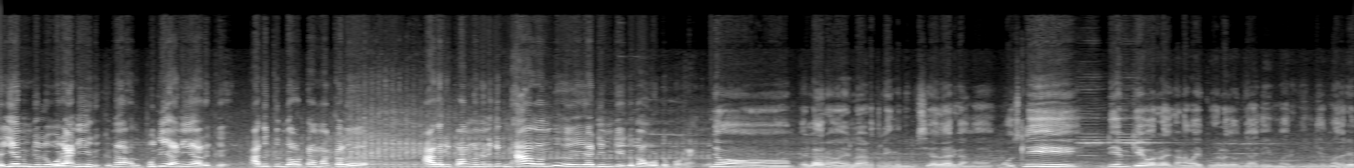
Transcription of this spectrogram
செய்யணும்னு சொல்லி ஒரு அணி இருக்குன்னா அது புதிய அணியாக இருக்குது அதுக்கு இந்த வட்டம் மக்கள் ஆதரிப்பாங்கன்னு நினைக்கிறேன். நான் வந்து ஏடிஎம்கேக்கு தான் ஓட்டு போடுறேன். கொஞ்சம் எல்லாரும் எல்லா இடத்துலையும் கொஞ்சம் பிஸியாக தான் இருக்காங்க. மோஸ்ட்லி டிஎம்கே வர்றதுக்கான வாய்ப்புகள் கொஞ்சம் அதிகமாக இருக்குது இங்கே மதுரை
